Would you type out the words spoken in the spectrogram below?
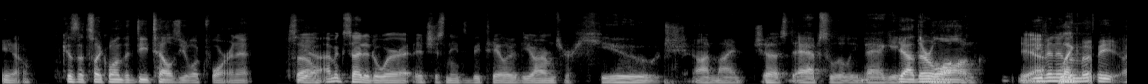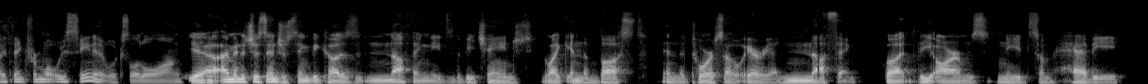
you know, because that's like one of the details you look for in it. So yeah, I'm excited to wear it. It just needs to be tailored. The arms are huge on mine, just absolutely baggy. Yeah, they're long. Yeah, even in like the movie, I think from what we've seen, it looks a little long. yeah. I mean, it's just interesting because nothing needs to be changed, like in the bust, in the torso area, nothing. But the arms need some heavy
